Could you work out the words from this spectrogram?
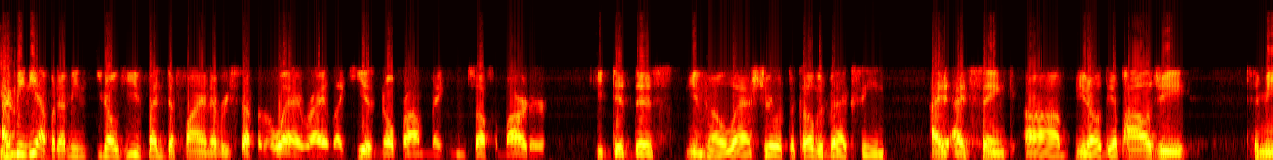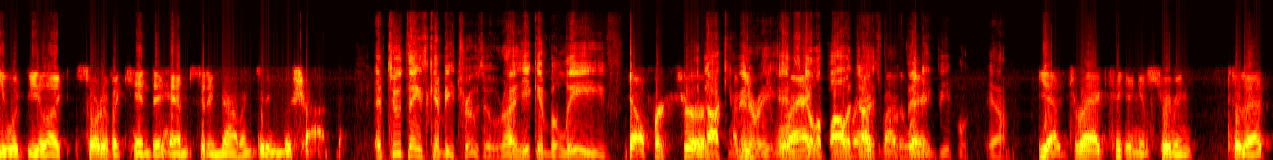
I mean, yeah, but I mean, you know, he's been defiant every step of the way, right? Like he has no problem making himself a martyr. He did this, you know, last year with the COVID vaccine. I, I think, um, you know, the apology to me would be like sort of akin to him sitting down and getting the shot. And two things can be true too, right? He can believe Yeah, for sure. the documentary I mean, and still apologize drag, for the way, offending people. Yeah. yeah, drag, kicking, and streaming to that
